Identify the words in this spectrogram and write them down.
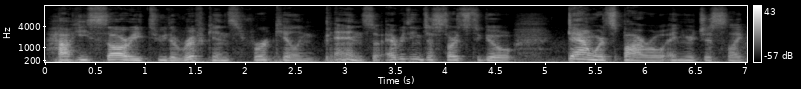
how he's sorry to the Rifkins for killing Ben. So everything just starts to go downward spiral, and you're just like,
